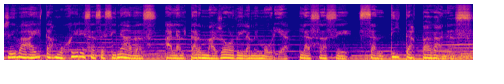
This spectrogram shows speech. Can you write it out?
Lleva a estas mujeres asesinadas al altar mayor de la memoria. Las hace santitas paganas.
